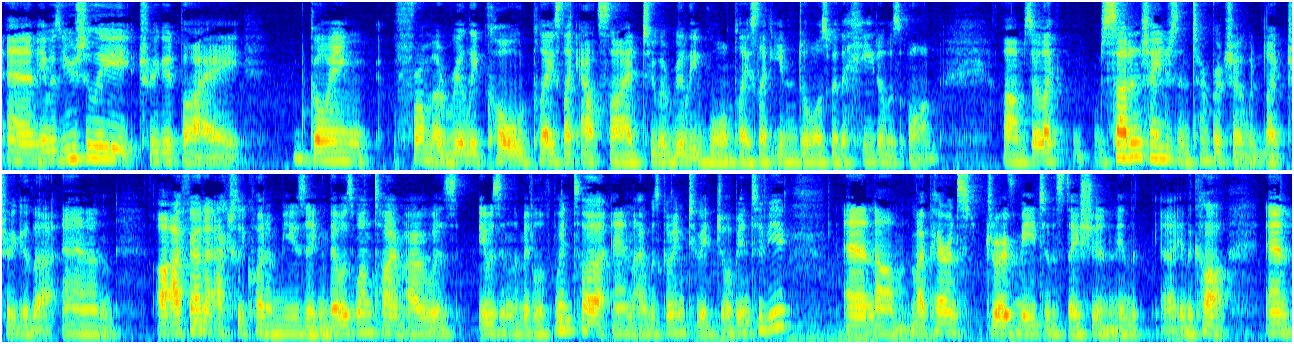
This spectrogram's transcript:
and it was usually triggered by going from a really cold place like outside to a really warm place like indoors where the heater was on. Um, so like sudden changes in temperature would like trigger that, and I found it actually quite amusing. There was one time I was it was in the middle of winter and I was going to a job interview, and um, my parents drove me to the station in the uh, in the car, and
